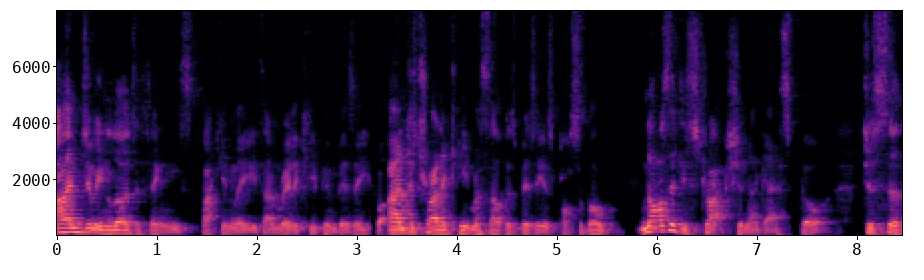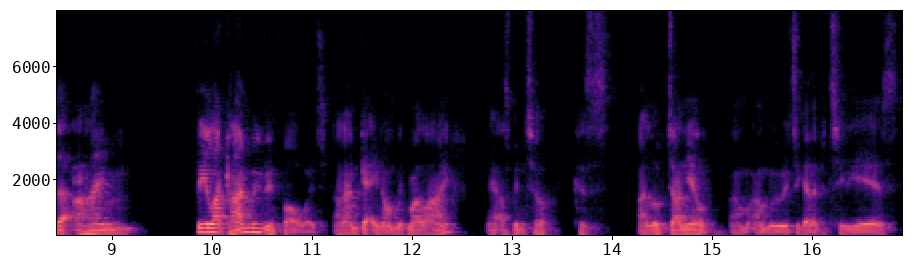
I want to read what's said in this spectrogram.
I'm doing loads of things back in Leeds. I'm really keeping busy, but I'm just trying to keep myself as busy as possible. Not as a distraction, I guess, but just so that I'm feel like I'm moving forward and I'm getting on with my life. It has been tough because I love Daniel and, and we were together for two years.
